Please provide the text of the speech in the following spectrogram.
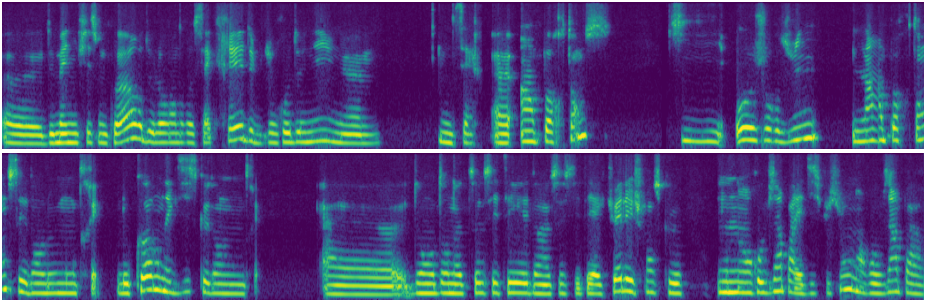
de magnifier son corps, de le rendre sacré, de lui redonner une, euh, une certaine euh, importance qui aujourd'hui, l'importance est dans le montrer. Le corps n'existe que dans le montrer. dans, notre société, dans la société actuelle, et je pense que on en revient par les discussions, on en revient par,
